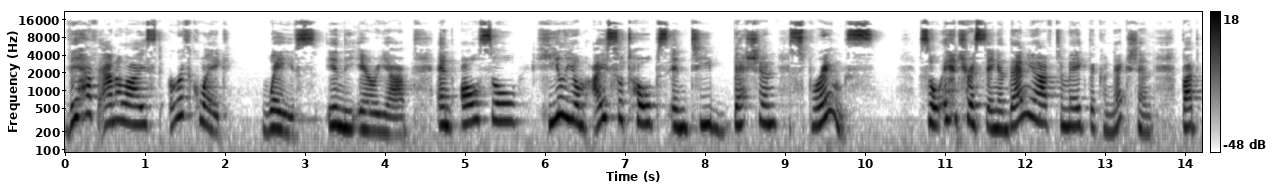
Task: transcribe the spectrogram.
They have analyzed earthquake waves in the area and also helium isotopes in Tibetan springs. So interesting. And then you have to make the connection, but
